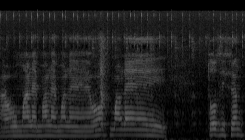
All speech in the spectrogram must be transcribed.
Ау, мале, мале, мале, ох, мале! Този хънтър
